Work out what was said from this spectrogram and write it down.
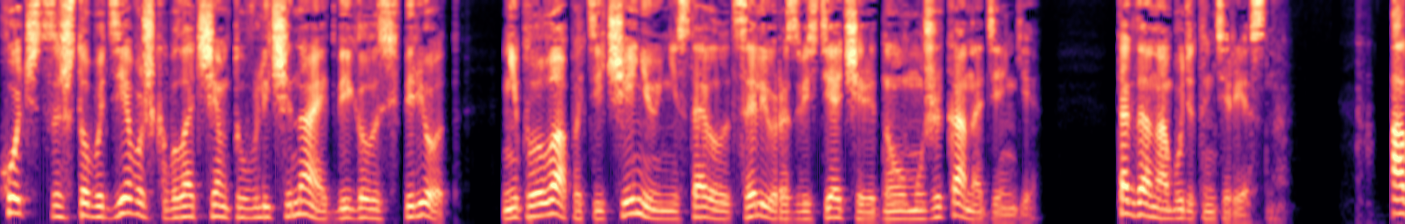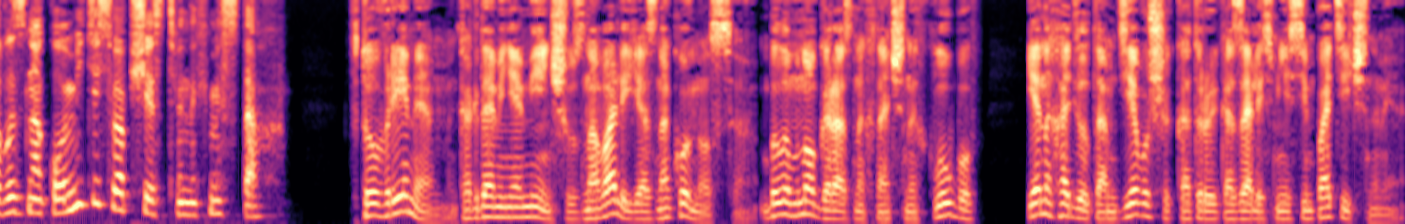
Хочется, чтобы девушка была чем-то увлечена и двигалась вперед, не плыла по течению и не ставила целью развести очередного мужика на деньги. Тогда она будет интересна. А вы знакомитесь в общественных местах? В то время, когда меня меньше узнавали, я знакомился. Было много разных ночных клубов. Я находил там девушек, которые казались мне симпатичными.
